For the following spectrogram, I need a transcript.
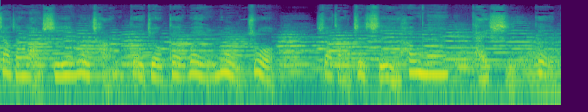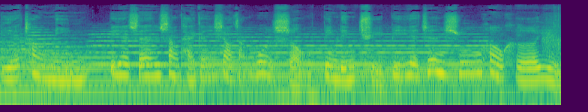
校长老师入场，各就各位入座。校长致辞以后呢，开始个别唱名。毕业生上台跟校长握手，并领取毕业证书后合影。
